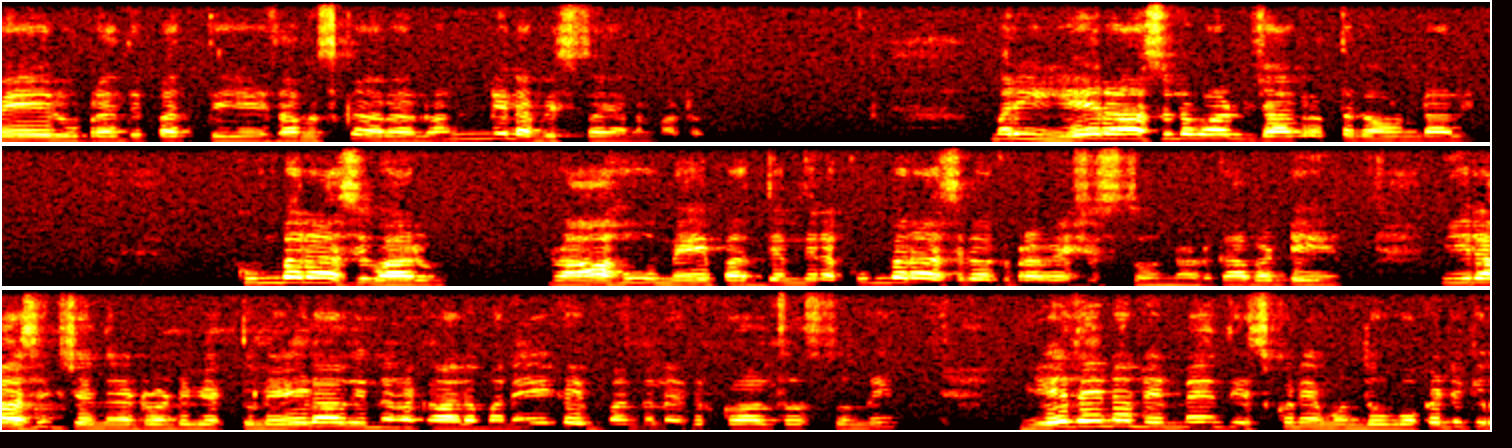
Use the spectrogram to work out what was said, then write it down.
పేరు ప్రతిపత్తి సంస్కారాలు అన్నీ లభిస్తాయి అన్నమాట మరి ఏ రాశుల వాళ్ళు జాగ్రత్తగా ఉండాలి? కుంభరాశి వారు రాహు మే పద్దెనిమిదిన కుంభరాశిలోకి ప్రవేశిస్తున్నాడు కాబట్టి ఈ రాశికి చెందినటువంటి వ్యక్తులు ఏడాదిన్నర కాలం అనేక ఇబ్బందులు ఎదుర్కోవాల్సి వస్తుంది. ఏదైనా నిర్ణయం తీసుకునే ముందు ఒకటికి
